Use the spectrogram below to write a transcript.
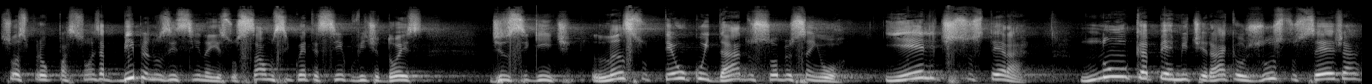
suas preocupações. A Bíblia nos ensina isso. O Salmo 55, 22 diz o seguinte: lança o teu cuidado sobre o Senhor, e Ele te susterá. Nunca permitirá que o justo seja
